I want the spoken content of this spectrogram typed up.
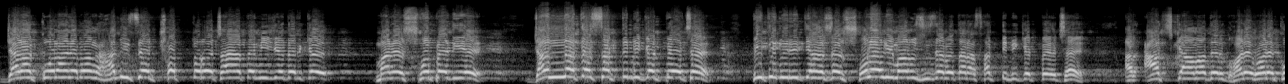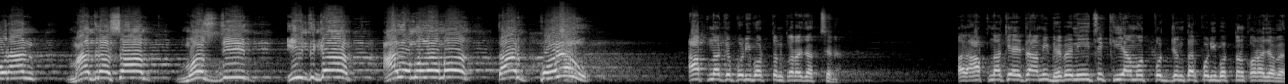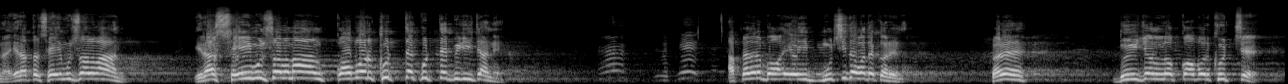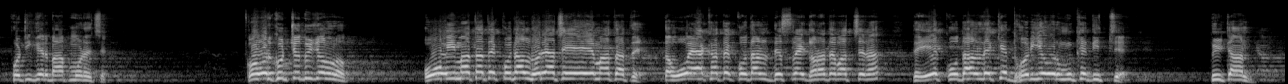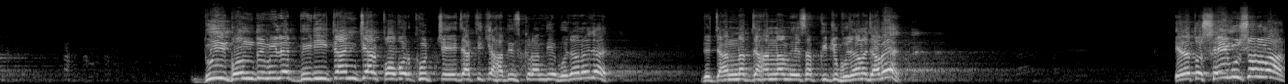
যারা কোরআন এবং হাদিসের ছত্র ছায়াতে নিজেদেরকে মানে সঁপে দিয়ে জান্নাতের সার্টিফিকেট পেয়েছে, পৃথিবীর ইতিহাসের সোনালী মানুষ হিসেবে তারা সার্টিফিকেট পেয়েছে। আর আজকে আমাদের ঘরে ঘরে কোরআন, মাদ্রাসা, মসজিদ, ঈদগাহ, আলমোলামা, তারপরেও আপনাকে পরিবর্তন করা যাচ্ছে না। আর আপনাকে এটা আমি ভেবে নিয়েছি, কিয়ামত পর্যন্ত আর পরিবর্তন করা যাবে না। এরা তো সেই মুসলমান। এরা সেই মুসলমান কবর খুঁড়তে খুঁড়তে বিড়ি টানে। আপনাদের এই মুর্শিদাবাদে করে না করে, দুইজন লোক কবর খুঁজছে ফটিকের বাপ মরেছে। কবর খুঁজছে দুইজন লোক। ওই মাথাতে কোদাল ধরে আছে, এ মাথাতে। তা ও এক হাতে কোদাল দেশলাই ধরাতে পারছে না। তো এ কোদাল রেখে ধরিয়ে ওর মুখে দিচ্ছে। তুই টান। দুই বন্ধু মিলে বিড়ি টানছে আর কবর খুঁজছে। এই জাতিকে হাদিস কোরআন দিয়ে বোঝানো যায়? যে জান্নাত, জাহান্নাম এসব কিছু বোঝানো যাবে? এরা তো সেই মুসলমান।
